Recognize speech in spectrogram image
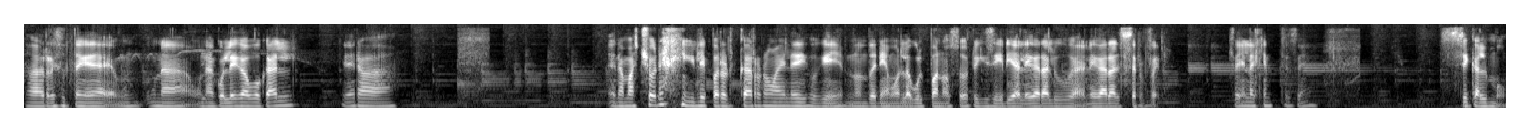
Ah, resulta que un- una, colega vocal era era más chora y le paró el carro nomás y le dijo que no teníamos la culpa nosotros y que se quería alegar, algo, alegar al server. La gente se, se calmó.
